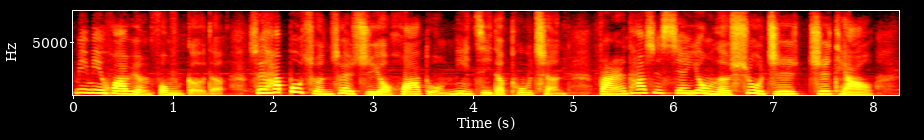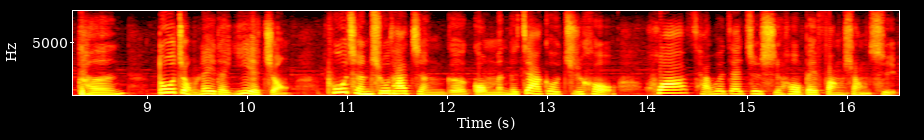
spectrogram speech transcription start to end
秘密花园风格的，所以它不纯粹只有花朵密集的铺陈，反而它是先用了树枝、枝条、藤多种类的叶种铺陈出它整个拱门的架构之后，花才会在这时候被放上去。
